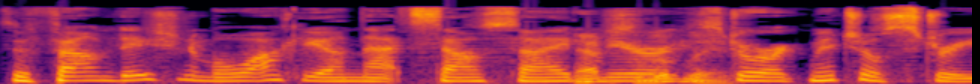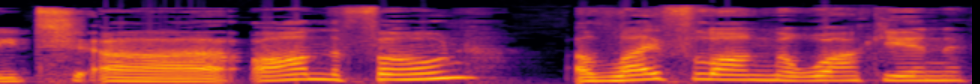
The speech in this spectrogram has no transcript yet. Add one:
the foundation of Milwaukee on that south side Absolutely. near historic Mitchell Street. Uh, on the phone, a lifelong Milwaukeean,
